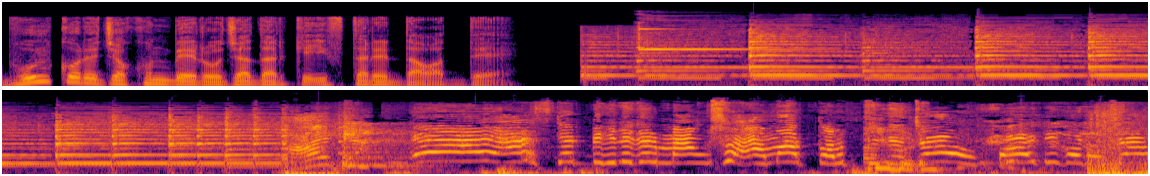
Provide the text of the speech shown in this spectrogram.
ভুল করে যখন বে রোজাদারকে ইফতারের দাওয়াত দেয় থেকে যাও পার্টি করো যাও।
